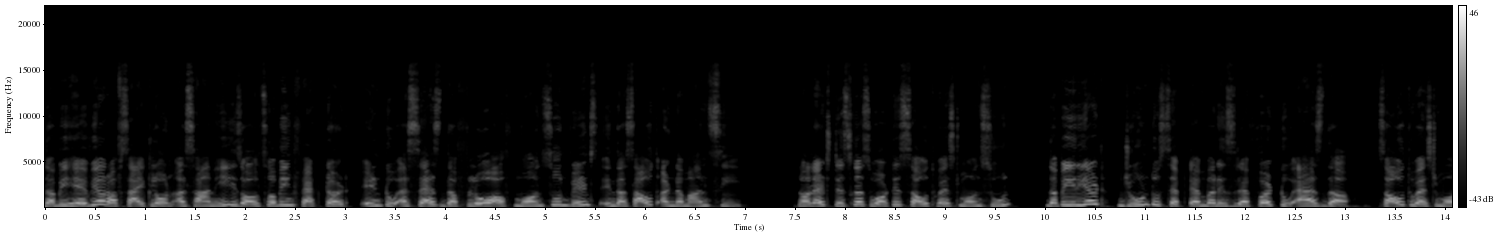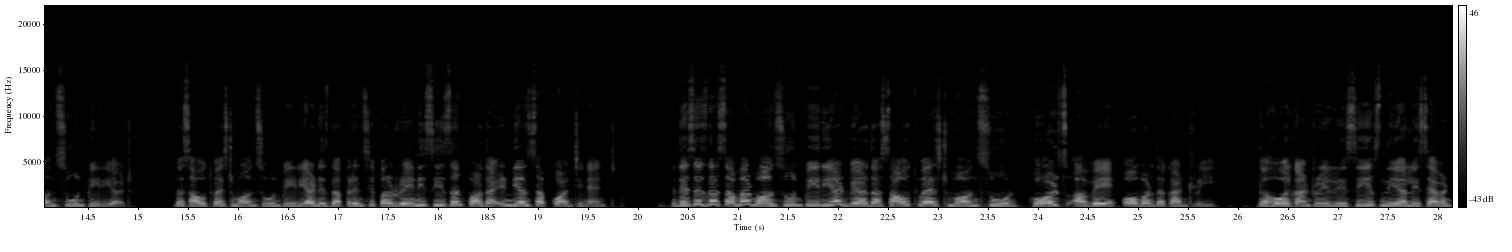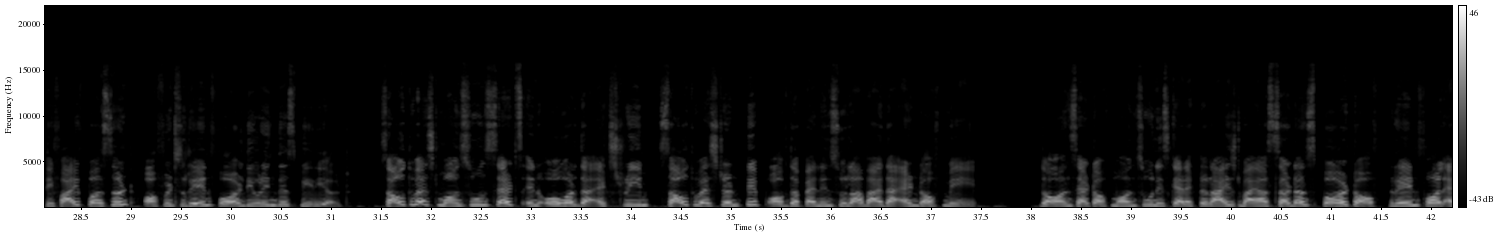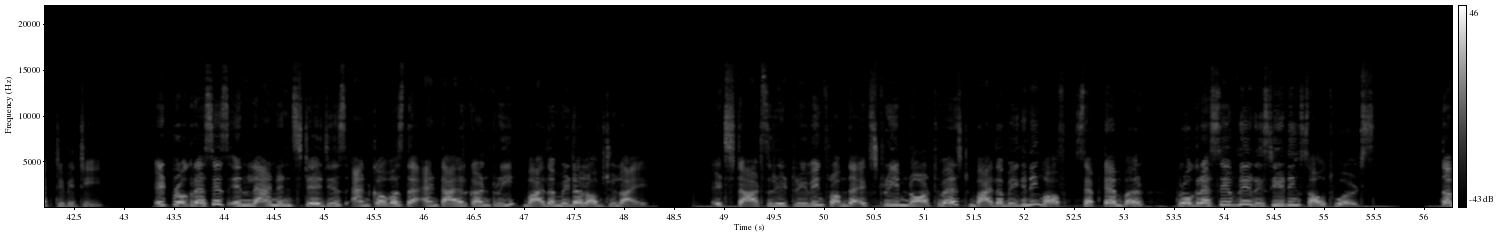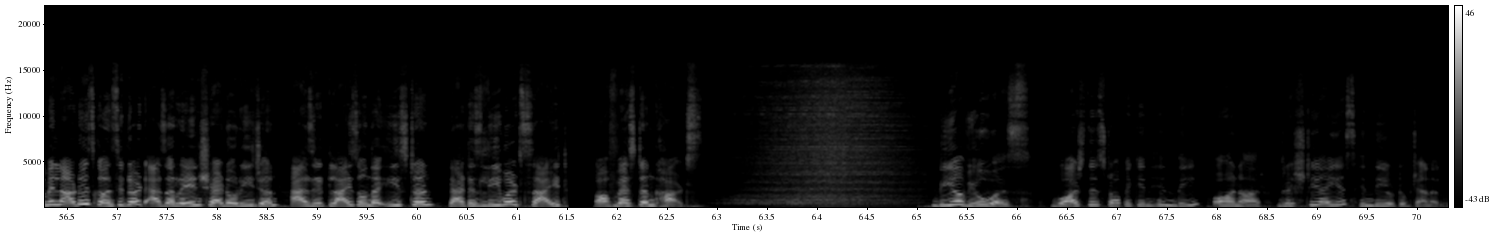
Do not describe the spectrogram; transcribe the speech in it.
The behavior of cyclone Asani is also being factored in to assess the flow of monsoon winds in the South Andaman Sea. Now let's discuss what is southwest monsoon. The period June to September is referred to as the southwest monsoon period. The southwest monsoon period is the principal rainy season for the Indian subcontinent. This is the summer monsoon period where the southwest monsoon holds away over the country. The whole country receives nearly 75% of its rainfall during this period. Southwest monsoon sets in over the extreme southwestern tip of the peninsula by the end of May. The onset of monsoon is characterized by a sudden spurt of rainfall activity. It progresses inland in stages and covers the entire country by the middle of July. It starts retrieving from the extreme northwest by the beginning of September, progressively receding southwards. Tamil Nadu is considered as a rain shadow region as it lies on the eastern, that is leeward side of Western Ghats. Dear viewers, Watch this topic in Hindi on our Drishti IAS Hindi YouTube channel.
